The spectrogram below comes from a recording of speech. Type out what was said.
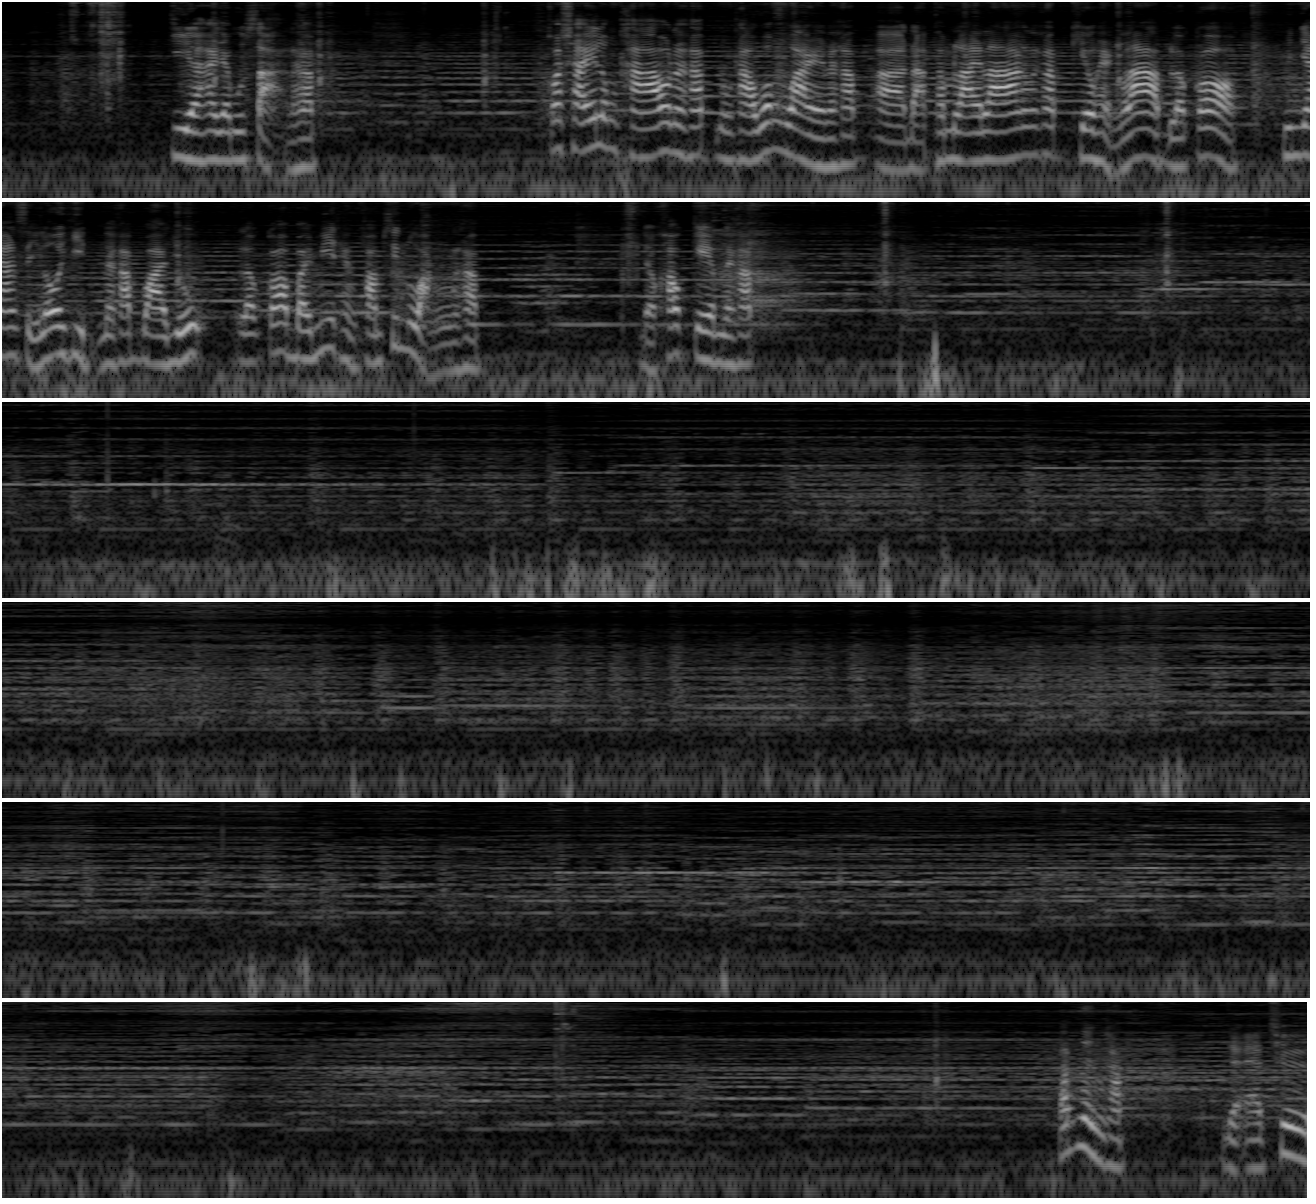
เกียร์ฮายาบุสะนะครับ ก็ใช้รองเท้านะครับรองเท้าว่องไวนะครับดาบทำลายล้างนะครับ เคียวแห่งลาบ แล้วก็วิญญาณสีโลหิตนะครับ วายุ แล้วก็ใบมีดแห่งความสิ้นหวังนะครับ เดี๋ยวเข้าเกมเลยครับ ป๊บหนึ่งครับ เดี๋ยวแอดชื่อ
